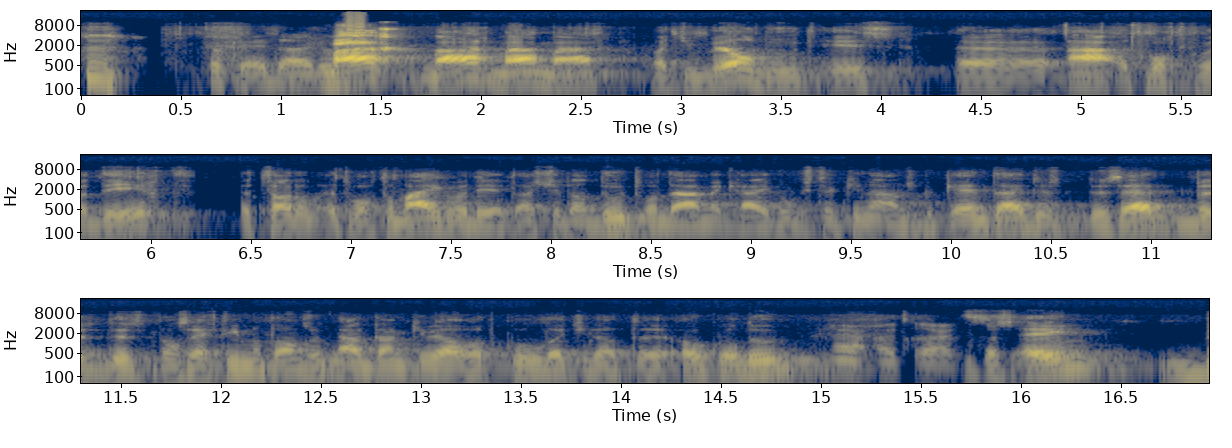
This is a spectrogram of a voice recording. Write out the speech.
Oké, duidelijk. Maar, maar, maar, maar, wat je wel doet is, A, het wordt gewaardeerd het, zou, het wordt door mij gewaardeerd als je dat doet, want daarmee krijg je ook een stukje naamsbekendheid. Dus, dus, hè, dus, dan zegt iemand anders ook, nou dankjewel, wat cool dat je dat uh, ook wil doen. Ja, uiteraard. Dus dat is één. B,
